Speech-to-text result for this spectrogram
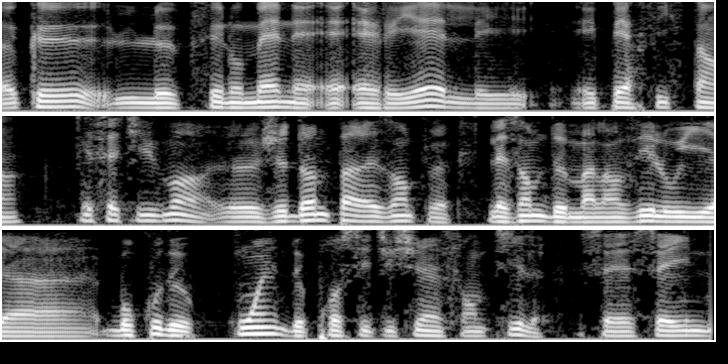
euh, que le phénomène est, réel et persistant. Effectivement, euh, je donne par exemple l'exemple de Malanville où il y a beaucoup de coins de prostitution infantile. C'est c'est in-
